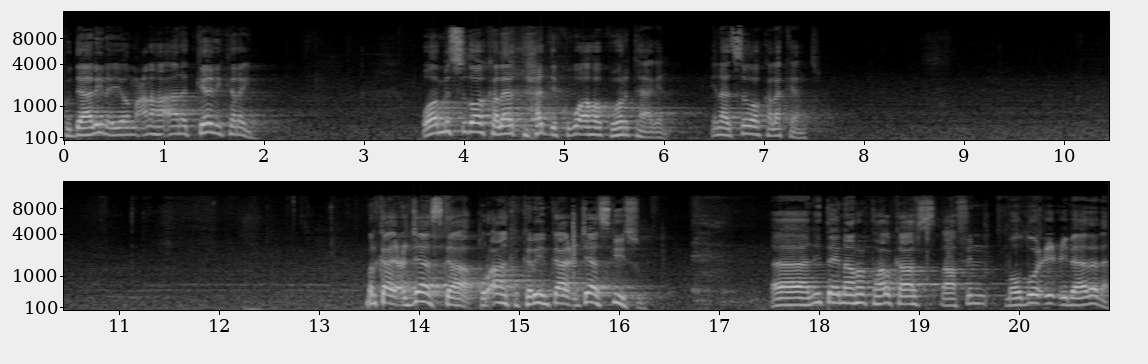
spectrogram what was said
ku daalinayo macnaha aanad keeni karayn. Waa mid sidoo kale taxaddi kugu ahoo ku hor inaad isagoo kale keento. Marka icjaaska qur'aanka kariimka icjaaskiisu intaynaan horta halkaas dhaafin mowduucii cibaadada.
